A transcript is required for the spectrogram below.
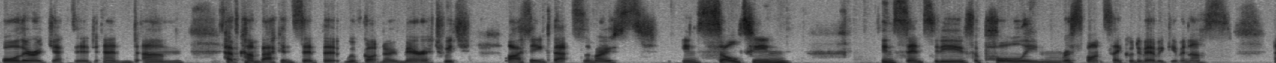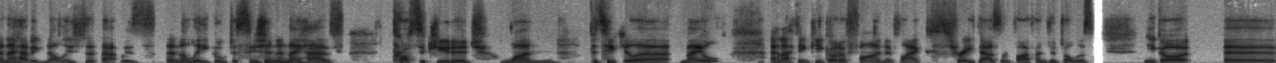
or they're rejected and um, have come back and said that we've got no merit, which I think that's the most insulting, insensitive, appalling response they could have ever given us. And they have acknowledged that that was an illegal decision and they have prosecuted one particular male. And I think he got a fine of like $3,500. He got a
